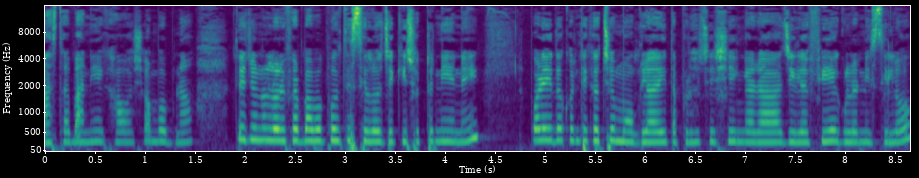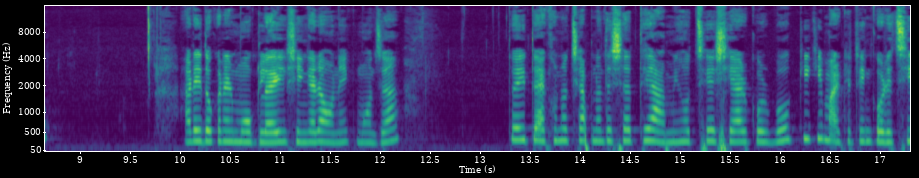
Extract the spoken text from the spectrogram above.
নাস্তা বানিয়ে খাওয়া সম্ভব না, তো এই জন্য লরিফার বাবা বলতেছিল যে কিছু একটা নিয়ে নেই। পরে এই দোকান থেকে হচ্ছে মোগলাই, তারপরে হচ্ছে সিঙ্গারা, জিলাপি, এগুলো নিছিল। আর এই দোকানের মোগলাই, সিঙ্গারা অনেক মজা। তো এই তো এখন হচ্ছে আপনাদের সাথে আমি হচ্ছে শেয়ার করব। কি কি মার্কেটিং করেছি?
